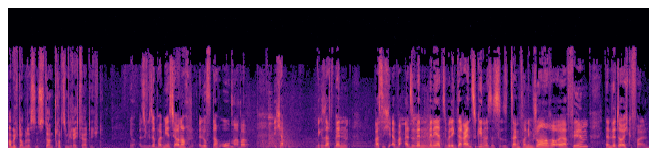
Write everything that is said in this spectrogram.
aber ich glaube, das ist dann trotzdem gerechtfertigt. Ja, also wie gesagt, bei mir ist ja auch noch Luft nach oben, aber ich habe, wie gesagt, wenn, was ich, also wenn, wenn ihr jetzt überlegt, da reinzugehen, das ist sozusagen von dem Genre euer Film, dann wird er euch gefallen.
